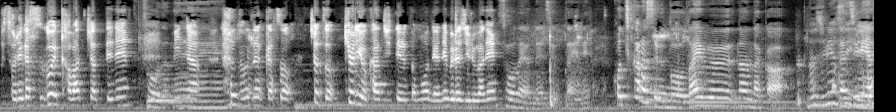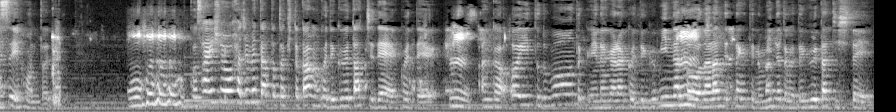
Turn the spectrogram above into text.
それがすごい変わっちゃってね。そうだね。みんな、あの、なんかそう、ちょっと距離を感じてると思うんだよね、ブラジルはね。そうだよね絶対ね。こっちからするとだいぶなんだか馴染みやすいね。馴染みやすい本当に。こう最初初めて会った時とかもこうやってグータッチでこうやってうん。なんか「おいとどもーん」とか言いながらこうやってみんなと並んで、なんていうのみんなとこうやってグータッチして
